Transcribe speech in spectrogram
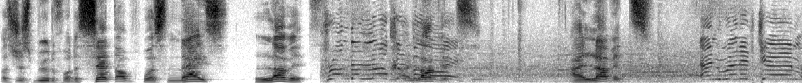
was just beautiful. The setup was nice. Love it. From the local I love boy. it. I love it. And when it came,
